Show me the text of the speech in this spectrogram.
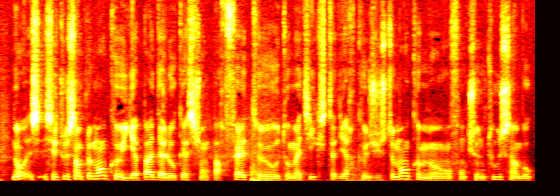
Non, c'est c'est tout simplement qu'il n'y a pas d'allocation parfaite euh, automatique, c'est-à-dire que justement, comme on fonctionne tous hein, beaucoup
